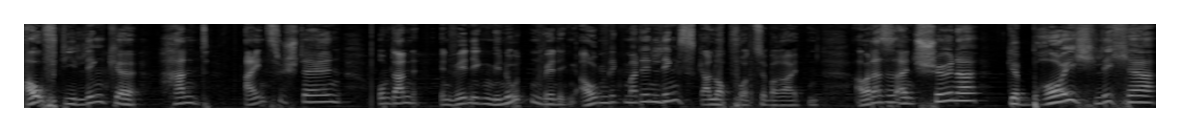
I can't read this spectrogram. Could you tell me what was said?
auf die linke Hand einzustellen, um dann in wenigen Minuten, wenigen Augenblicken mal den Linksgalopp vorzubereiten. Aber das ist ein schöner, gebräuchlicher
